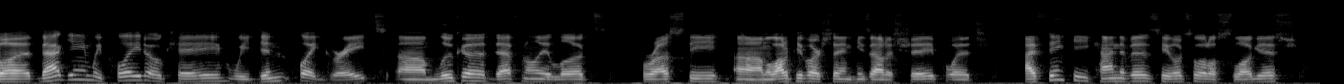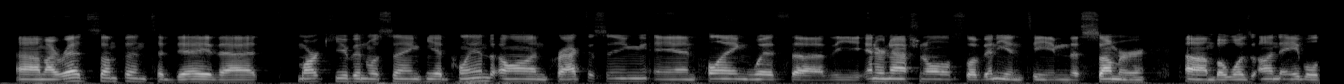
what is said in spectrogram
but that game we played okay. We didn't play great. Um, Luka definitely looked rusty. Um, a lot of people are saying he's out of shape, which I think he kind of is. He looks a little sluggish. Um, I read something today that Mark Cuban was saying he had planned on practicing and playing with uh, the international Slovenian team this summer, um, but was unable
